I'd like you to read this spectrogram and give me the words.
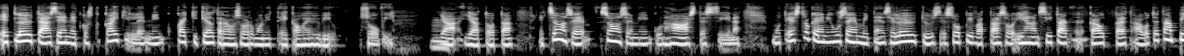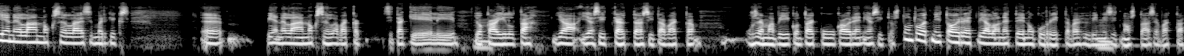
että löytää sen, että koska kaikille niin kaikki keltarauhashormonit ei kauhean hyvin sovi. Mm. Ja, ja tota, et se on se, se, on se niin kuin haaste siinä. Mutta estrogeeni useimmiten se löytyy se sopiva taso ihan sitä kautta, että aloitetaan pienellä annoksella esimerkiksi pienellä annoksella vaikka sitä geeliä mm. joka ilta ja, ja sitten käyttää sitä vaikka useamman viikon tai kuukauden ja sitten jos tuntuu, että niitä oireet vielä on, ettei nuku riittävän hyvin, niin mm. niin sitten nostaa se vaikka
